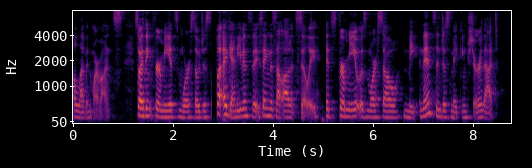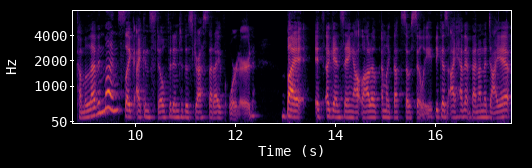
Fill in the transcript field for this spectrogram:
11 more months so i think for me it's more so just but again even say, saying this out loud it's silly. It's for me it was more so maintenance and just making sure that come 11 months like i can still fit into this dress that i've ordered. But it's again saying out loud i'm like that's so silly because i haven't been on a diet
